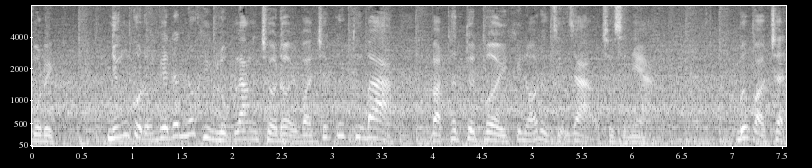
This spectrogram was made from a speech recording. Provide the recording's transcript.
vô địch. Những cổ động viên đất nước hình lục lăng chờ đợi vào chiếc cúp thứ ba và thật tuyệt vời khi nó được diễn ra ở trên sân nhà. Bước vào trận,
